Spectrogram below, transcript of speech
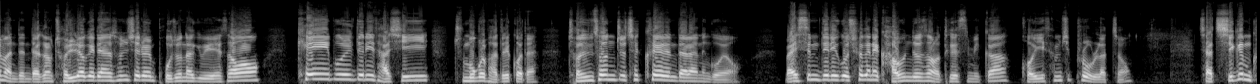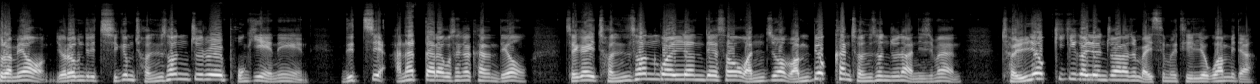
만든다. 그럼 전력에 대한 손실을 보존하기 위해서 케이블들이 다시 주목을 받을 거다. 전선주 체크해야 된다라는 거예요. 말씀드리고 최근에 가온전선 어떻게 했습니까? 거의 30% 올랐죠. 자, 지금 그러면 여러분들이 지금 전선주를 보기에는 늦지 않았다라고 생각하는데요. 제가 이 전선 관련돼서 완전 완벽한 전선주는 아니지만 전력기기 관련주 하나 좀 말씀을 드리려고 합니다.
